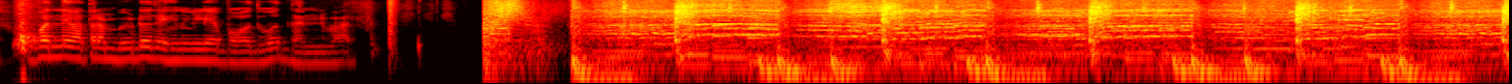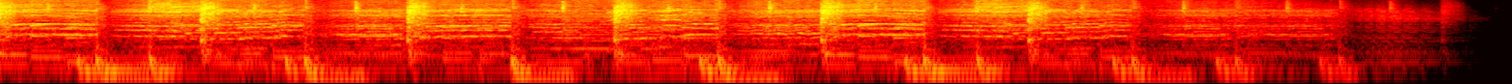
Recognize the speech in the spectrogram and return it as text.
मातरम। वीडियो देखने के लिए बहुत बहुत धन्यवाद।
